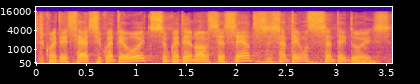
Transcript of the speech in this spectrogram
57, 58, 59, 60, 61, 62.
